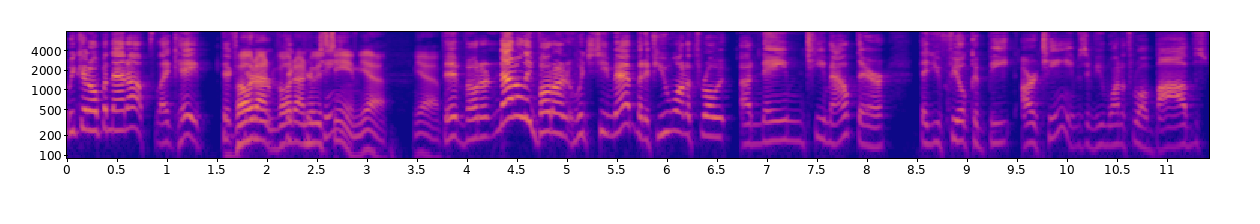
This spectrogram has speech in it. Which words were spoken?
we can open that up. Like, hey, pick vote your- on vote on whose team. Yeah, yeah. They vote on not only vote on which team at, but if you want to throw a name team out there that you feel could beat our teams, if you want to throw a Bob's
